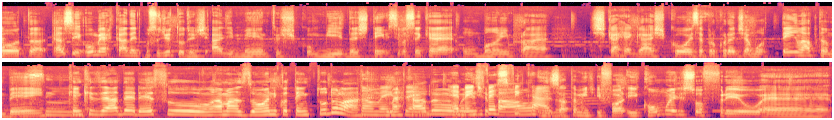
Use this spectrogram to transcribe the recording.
bota. É assim, o mercado ele possui de tudo, gente. Alimentos, comidas, tem, se você quer um banho pra descarregar as coisas, procura de amor, tem lá também. Sim. Quem quiser adereço amazônico, tem tudo lá. Também Mercado tem. É bem diversificado. Exatamente. E, fora, e como ele sofreu é,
